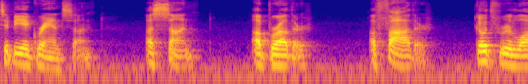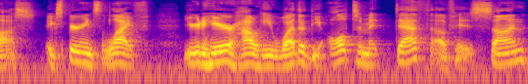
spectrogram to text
to be a grandson, a son, a brother, a father, go through loss, experience life. You're going to hear how he weathered the ultimate death of his son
